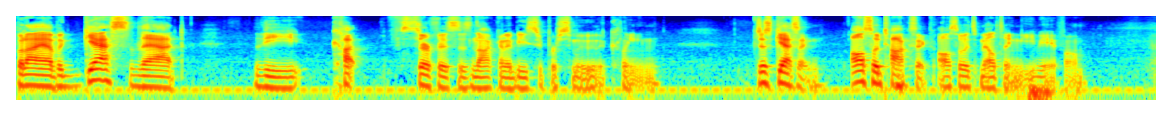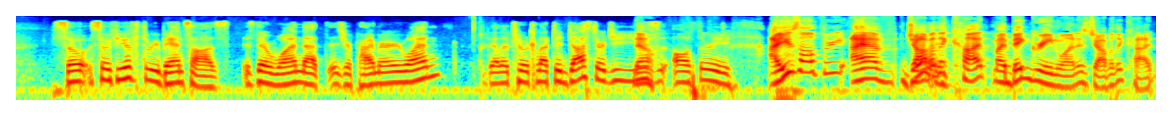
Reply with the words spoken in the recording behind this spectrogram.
but I have a guess that the cut surface is not going to be super smooth and clean. Just guessing. Also toxic. Also, it's melting EVA foam. So, so if you have three bandsaws, is there one that is your primary one? The other two are collecting dust, or do you No. use all three? I use all three. I have Jabba Really? the Cut. My big green one is Jabba the Cut.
